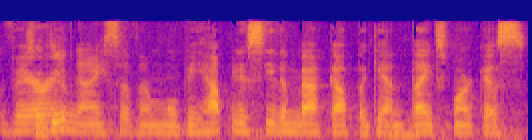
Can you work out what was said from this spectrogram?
Very Cynthia? nice of them. We'll be happy to see them back up again. Thanks, Marcus.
